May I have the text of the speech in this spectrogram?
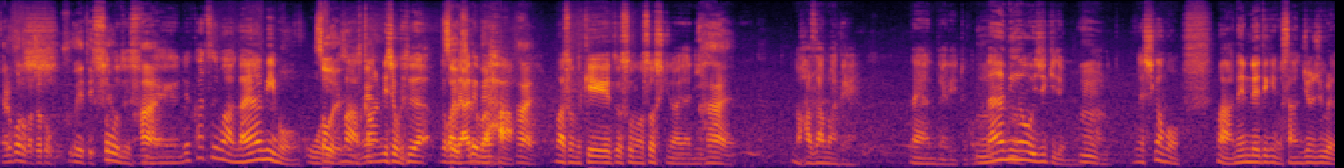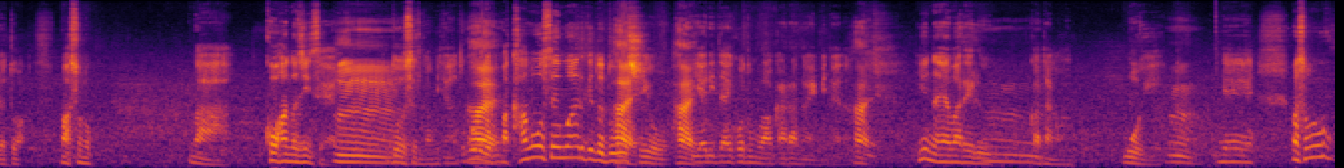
やることがちょっと増えてきてそうですね、はい。でかつまあ悩みも多い、そうですよね。まあ、管理職でとかであれば、そうですよね。まあ、その経営とその組織の間にはい。はい。の狭間で悩んだりとか、うん。悩みが多い時期でもある、うんでしかも、まあ、年齢的にも30、40ぐらいだと、まあそのまあ、後半の人生うんどうするかみたいなところで、はいまあ、可能性もあるけどどうしよう、はいはいやりたいこともわからないみたいな、はい。いう悩まれるうん方が多い。うん。で、まあ、その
